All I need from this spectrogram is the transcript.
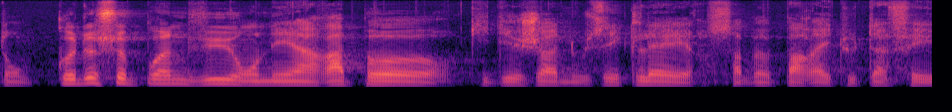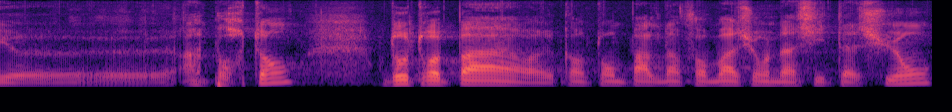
Donc que de ce point de vue, on ait un rapport qui déjà nous éclaire, ça me paraît tout à fait important. D'autre part, quand on parle d'information d'incitation,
